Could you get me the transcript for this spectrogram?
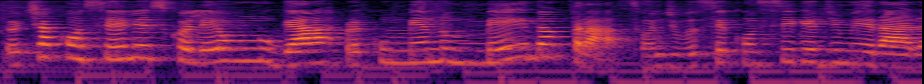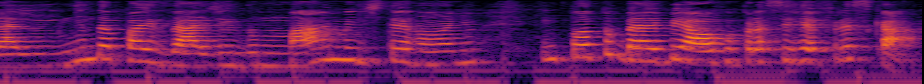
Eu te aconselho a escolher um lugar para comer no meio da praça, onde você consiga admirar a linda paisagem do mar Mediterrâneo enquanto bebe algo para se refrescar.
